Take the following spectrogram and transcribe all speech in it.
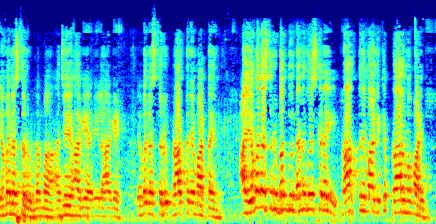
ಯವನಸ್ಥರು ನಮ್ಮ ಅಜಯ್ ಹಾಗೆ ಅನಿಲ್ ಹಾಗೆ ಯವನಸ್ಥರು ಪ್ರಾರ್ಥನೆ ಮಾಡ್ತಾ ಇದ್ರು. ಆ ಯವನಸ್ಥರು ಬಂದು ನನಗೋಸ್ಕರ ಈ ಪ್ರಾರ್ಥನೆ ಮಾಡ್ಲಿಕ್ಕೆ ಪ್ರಾರಂಭ ಮಾಡಿದ್ರು.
